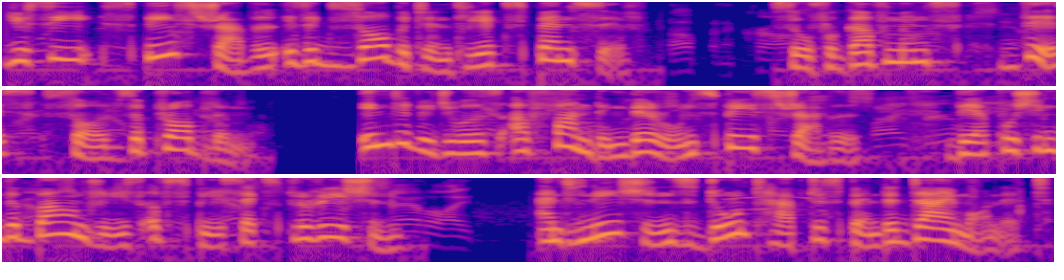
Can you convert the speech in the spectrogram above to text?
You see, space travel is exorbitantly expensive. So for governments, this solves a problem. Individuals are funding their own space travel. They are pushing the boundaries of space exploration. And nations don't have to spend a dime on it.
